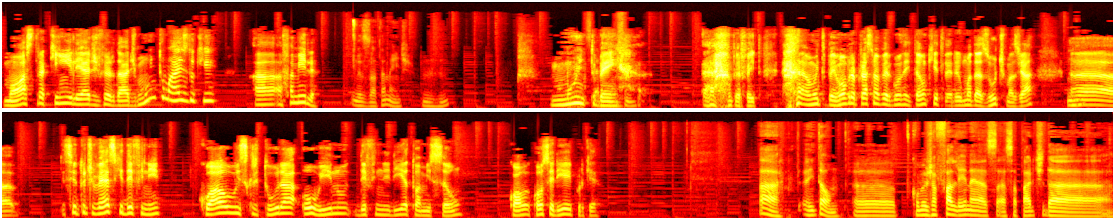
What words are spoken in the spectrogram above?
mostra quem ele é de verdade, muito mais do que a, a família. Exatamente. Uhum. Muito bem. Ah, perfeito. Muito bem. Vamos para a próxima pergunta, então, Kittler, uma das últimas já. Uhum. Uh, se tu tivesse que definir qual escritura ou hino definiria a tua missão, qual, qual seria e por quê? Ah, então, uh, como eu já falei, né, essa, essa parte da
